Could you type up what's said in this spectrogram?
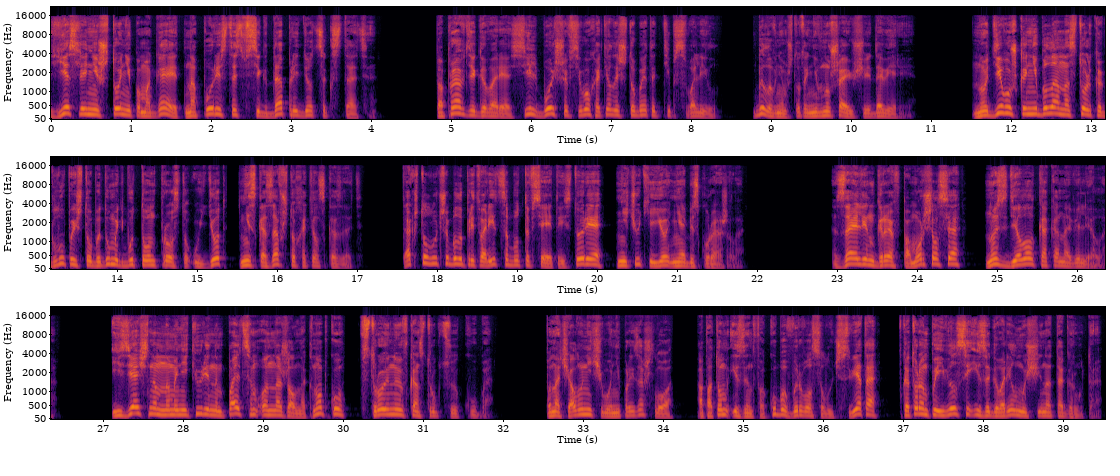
Если ничто не помогает, напористость всегда придется кстати. По правде говоря, Силь больше всего хотелось, чтобы этот тип свалил. Было в нем что-то не внушающее доверие. Но девушка не была настолько глупой, чтобы думать, будто он просто уйдет, не сказав, что хотел сказать. Так что лучше было притвориться, будто вся эта история ничуть ее не обескуражила. Зайлин Греф поморщился, но сделал, как она велела. Изящным на маникюренным пальцем он нажал на кнопку, встроенную в конструкцию куба. Поначалу ничего не произошло, а потом из инфокуба вырвался луч света, в котором появился и заговорил мужчина Тагрута.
